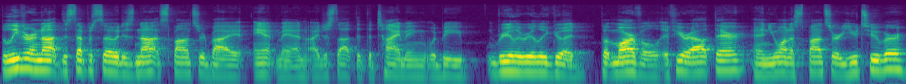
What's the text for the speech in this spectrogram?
Believe it or not, this episode is not sponsored by Ant-Man. I just thought that the timing would be really, really good. But Marvel, if you're out there and you want to sponsor a YouTuber,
